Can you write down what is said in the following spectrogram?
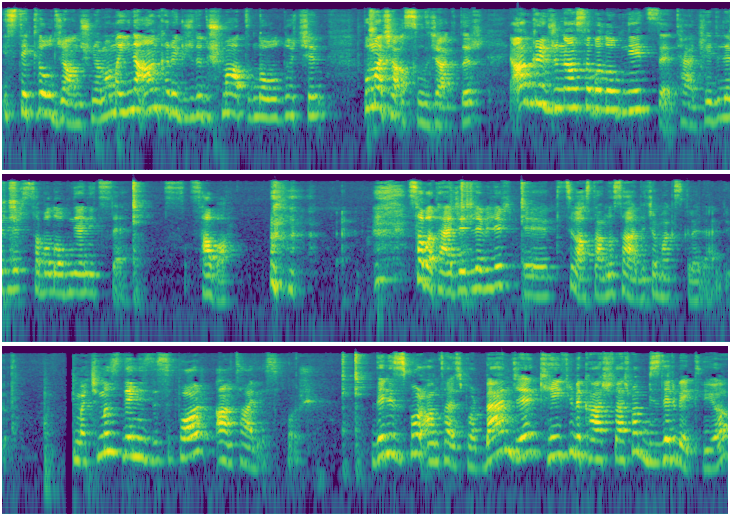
istekli olacağını düşünüyorum. Ama yine Ankara gücü de düşme hattında olduğu için bu maça asılacaktır. Ankara gücünden Sabah Niyetse tercih edilebilir. Sabah Niyetse. Sabah. Sabah tercih edilebilir. Ee, Sivas'tan da sadece Max Gradel diyorum. Maçımız Denizli Spor, Antalya Spor. Denizli Spor, Antalya Spor. Bence keyifli bir karşılaşma bizleri bekliyor.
